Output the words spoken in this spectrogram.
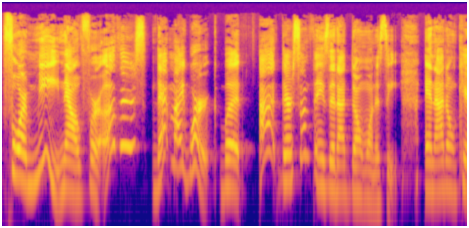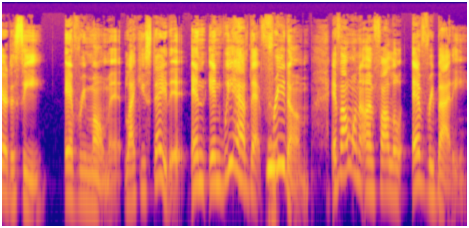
for me. Now, for others, that might work, but I there's some things that I don't want to see and I don't care to see every moment like you stated and and we have that mm. freedom if i want to unfollow everybody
